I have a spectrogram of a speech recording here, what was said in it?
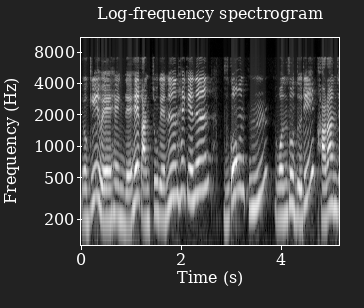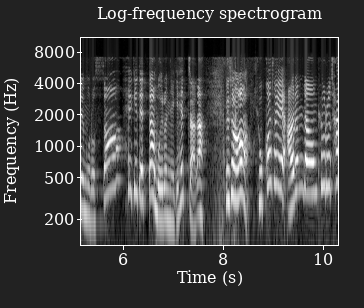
여기 외핵, 내핵, 안쪽에는 핵에는 무거운 음, 원소들이 가라앉음으로써 핵이 됐다 뭐 이런 얘기 했잖아. 그래서 교과서에 아름다운 표로 잘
